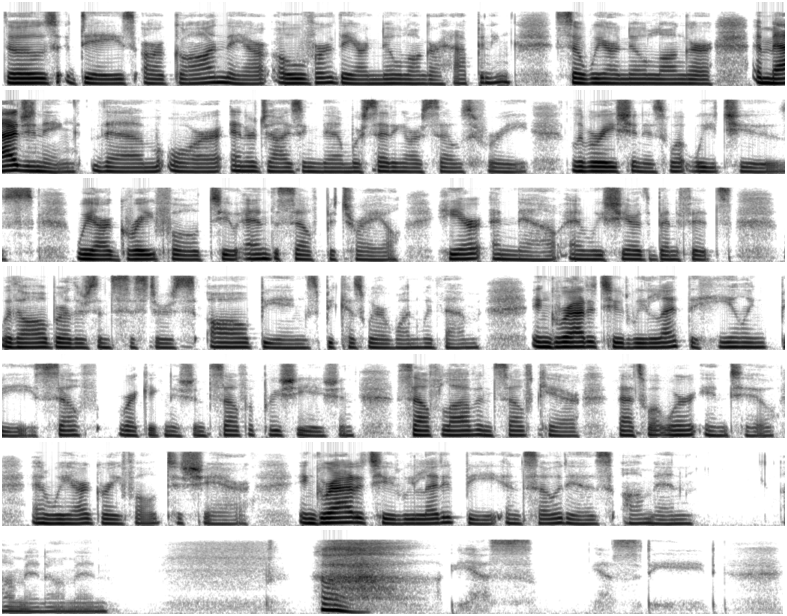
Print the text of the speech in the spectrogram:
Those days are gone. They are over. They are no longer happening. So we are no longer imagining them or energizing them. We're setting ourselves free. Liberation is what we choose. We are grateful to end the self betrayal here and now, and we share the benefits with all brothers and sisters, all beings, because we're one with them. In gratitude, we let the healing be self recognition, self appreciation, self love, and self care. That's what we're into, and we are grateful to share. In gratitude, we let it be, and so it is. Amen. Amen. Amen. Ah.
